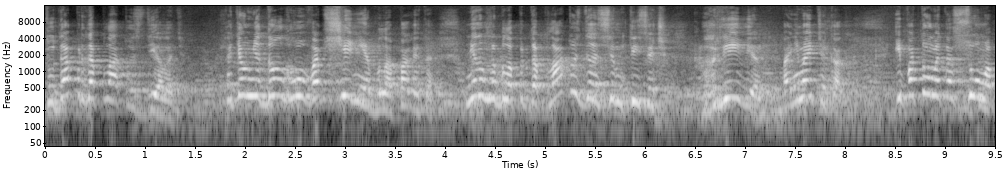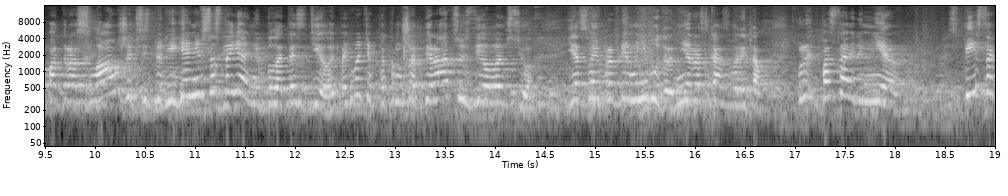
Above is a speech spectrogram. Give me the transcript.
туда предоплату сделать. Хотя у меня долгов вообще не было по это. Мне нужно было предоплату сделать 7 тысяч гривен, понимаете как? И потом эта сумма подросла уже к сентябрю. Я не в состоянии была это сделать, понимаете, потому что операцию сделала все. Я свои проблемы не буду. Мне рассказывали там, поставили мне список,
